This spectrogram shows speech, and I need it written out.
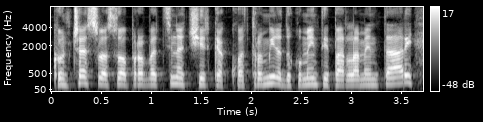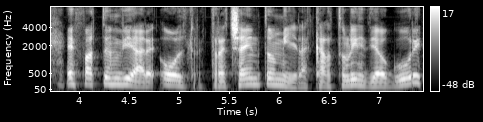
concesso la sua approvazione a circa 4.000 documenti parlamentari e fatto inviare oltre 300.000 cartoline di auguri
